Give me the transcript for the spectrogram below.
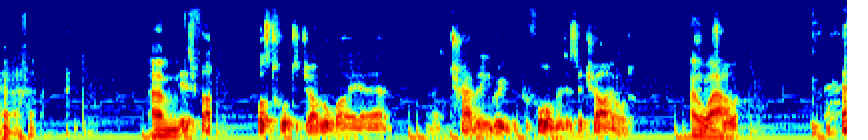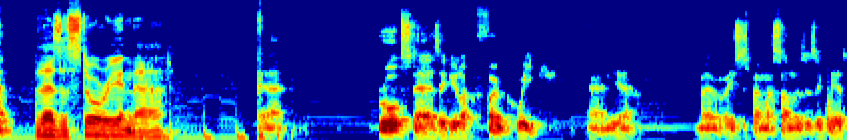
um, It's fun. I was taught to juggle by uh, a travelling group of performers as a child. oh wow, there's a story in there. Yeah. Broadstairs, they do like a folk week, and yeah, I used to spend my summers as a kid.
